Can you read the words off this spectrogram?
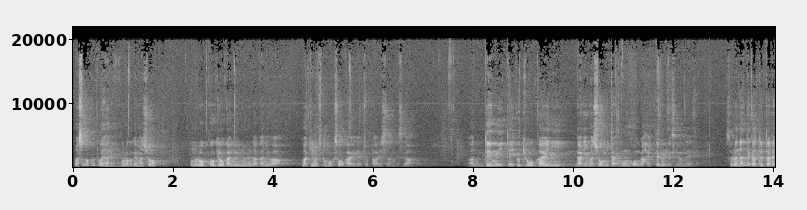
まあ、そのことはやはり心がけましょう。この六甲教会の祈る中には、まあ、昨日ちょっと黙想会でちょっとあれしたんですがあの出向いていく教会になりましょうみたいな文言が入ってるんですよね。それは何でかって言ったら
